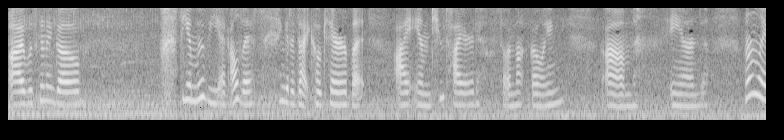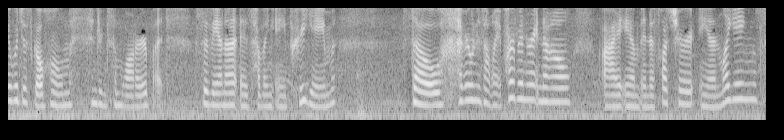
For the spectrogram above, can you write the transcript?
I was gonna go see a movie at Elvis and get a diet coke there, but I am too tired, so I'm not going. Um, and normally I would just go home and drink some water, but Savannah is having a pregame. So everyone is at my apartment right now. I am in a sweatshirt and leggings,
